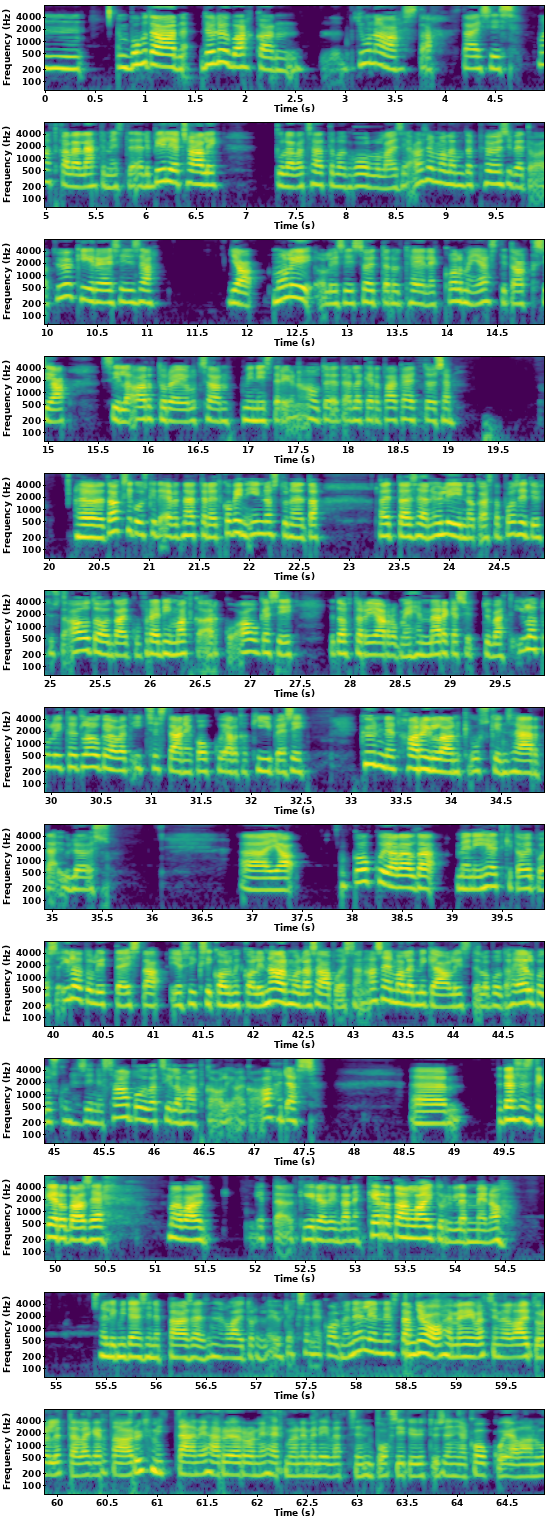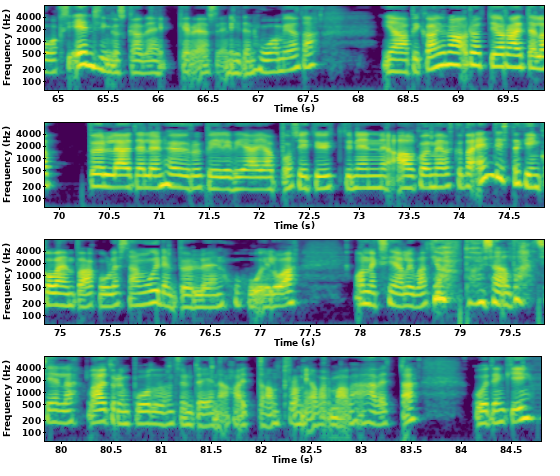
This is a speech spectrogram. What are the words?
Mm, puhutaan Tylyvahkan junasta, tai siis matkalle lähtemistä. Eli Bill ja Charlie tulevat saattamaan koululaisia asemalle, mutta Percy vetoaa työkiireisiinsä. Ja Molly oli siis soittanut heille kolme jästitaksia, sillä Arthur ei ollut saanut ministeriön autoja tällä kertaa käyttöönsä. Öö, taksikuskit eivät näyttäneet kovin innostuneita laittaessaan yliinnokasta posityyhtystä autoon tai kun Fredin matka-arkku aukesi ja tohtori Jarrumiehen märkäsyttyvät ilotulitteet laukeavat itsestään ja koukkujalka kiipesi kynnet harillaan kuskin säärtä ylös. Ää, ja koukkujalalta meni hetki toipuessa ilotulitteista ja siksi kolmikko oli naarmuilla saapuessaan asemalle, mikä oli sitten lopulta helpotus, kun he sinne saapuivat, sillä matka oli aika ahdas. Öö, tässä sitten kerrotaan se, mä vaan että kirjoitin tänne, kerrotaan laiturille meno. Eli miten sinne pääsee sinne laiturille yhdeksän ja kolme neljännestä. Joo, he menivät sinne laiturille tällä kertaa ryhmittäin, ja Harry, Ron ja Hermione menivät sen posityyhtyisen ja koukkujalan vuoksi ensin, koska ne keräsivät eniten huomiota. Ja pikajuna odotti jo raiteella pölläytellen höyrypilviä, ja posityyhtyinen alkoi melskata entistäkin kovempaa kuullessaan muiden pöllöjen huhuilua. Onneksi he olivat jo toisaalta siellä laiturin puolella, se nyt ei enää haittaa, mutta Ronia varmaan vähän hävettää kuitenkin.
